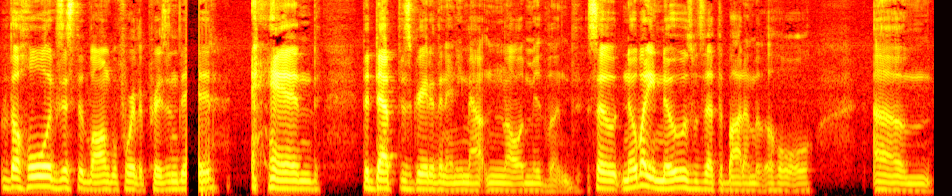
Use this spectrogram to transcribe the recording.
the hole existed long before the prison did, and the depth is greater than any mountain in all of Midland. So nobody knows what's at the bottom of the hole. Um,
